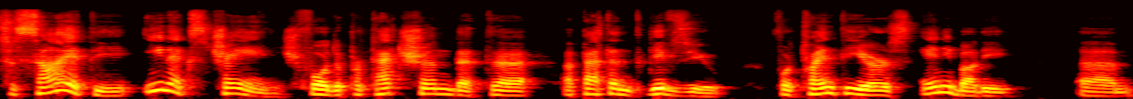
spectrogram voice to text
society in exchange for the protection that uh, a patent gives you for 20 years anybody um,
